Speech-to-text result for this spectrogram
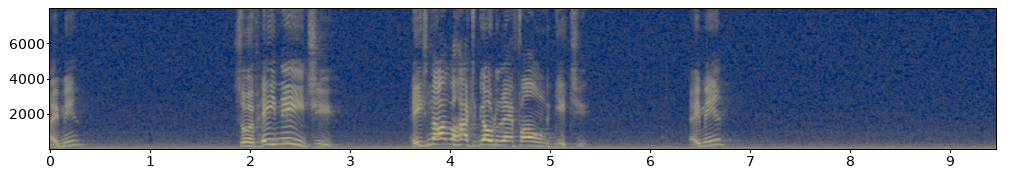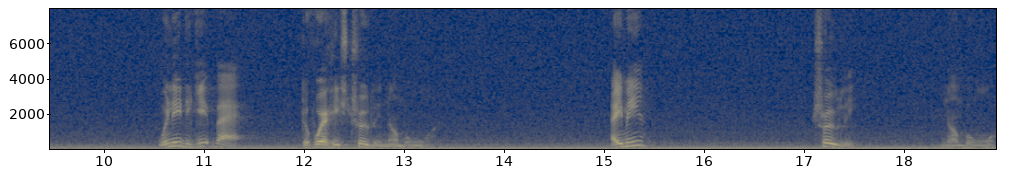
Amen. So if He needs you, He's not going to have to go to that phone to get you. Amen? We need to get back to where He's truly number one. Amen? Truly number one.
